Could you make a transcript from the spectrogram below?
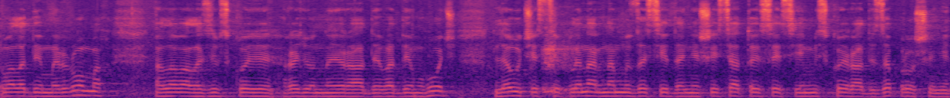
Володимир Ромах, голова Лазівської районної ради Вадим Гоч. Для участі в пленарному засіданні 60-ї сесії міської ради запрошені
